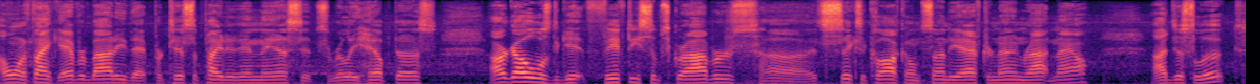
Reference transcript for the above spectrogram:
I want to thank everybody that participated in this. It's really helped us. Our goal was to get 50 subscribers. Uh, it's 6 o'clock on Sunday afternoon right now. I just looked.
